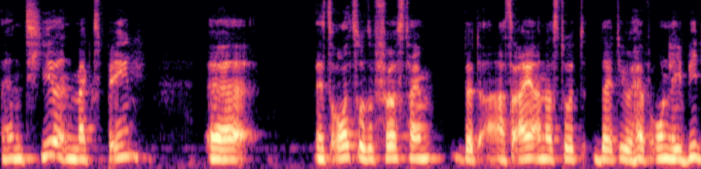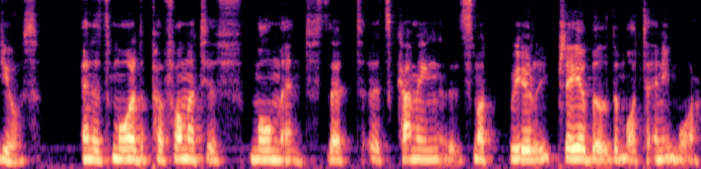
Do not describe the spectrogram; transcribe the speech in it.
And here in max payne it's also the first time that, as I understood, that you have only videos, and it's more the performative moment that it's coming. It's not really playable the mod anymore.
